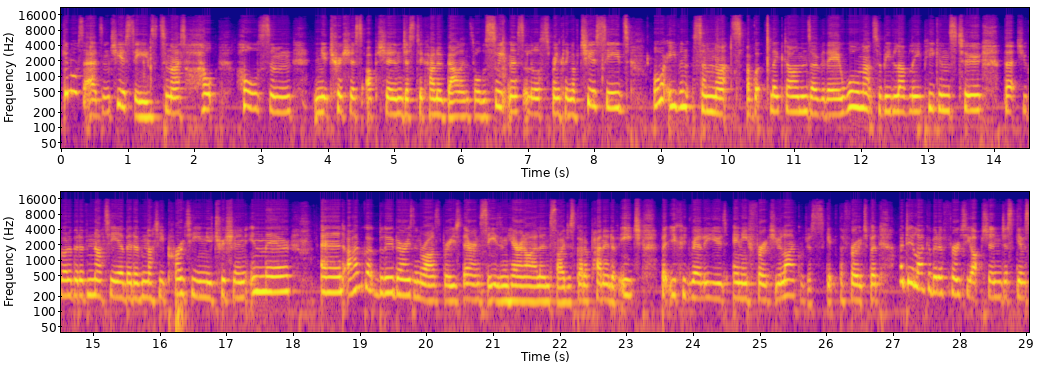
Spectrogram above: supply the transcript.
can also add some chia seeds. It's a nice wholesome, nutritious option just to kind of balance all the sweetness, a little sprinkling of chia seeds or even some nuts. I've got flaked almonds over there. Walnuts would be lovely. Pecans too. That you've got a bit of nutty, a bit of nutty protein nutrition in there. And I've got blueberries and raspberries. They're in season here in Ireland, so I just got a punnet of each. But you could really use any fruit you like or just skip the fruit. But I do like a bit of fruity option. Just gives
